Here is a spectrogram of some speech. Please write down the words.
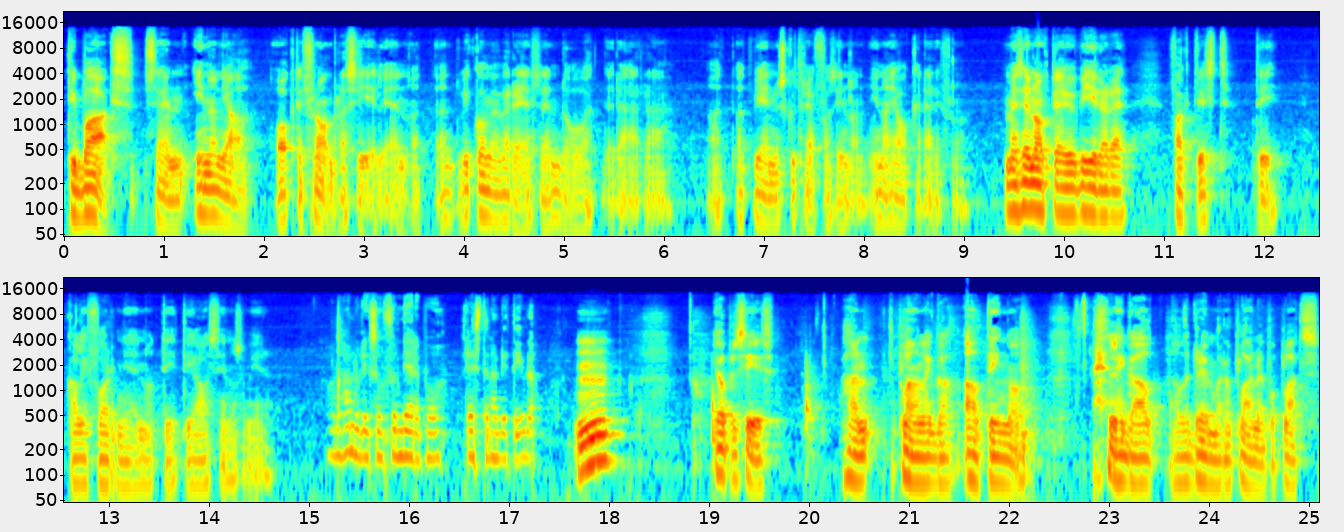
tillbaks sen innan jag åkte från Brasilien. Att, att vi kom överens ändå att, det där, äh, att, att vi ännu skulle träffas innan, innan jag åker därifrån. Men sen åkte jag ju vidare faktiskt till Kalifornien och till, till Asien och så vidare. Och då hann du liksom fundera på resten av ditt liv då? Mm. Ja, precis. Han planlägga allting och lägga all, alla drömmar och planer på plats.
